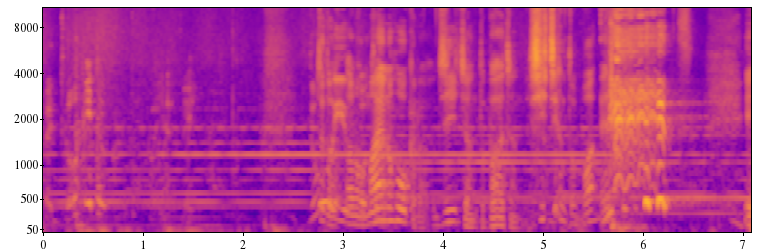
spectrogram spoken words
これどういうこと？ちょっとと？あの前の方からじいちゃんとばあちゃんでしーちゃんとばえ？え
